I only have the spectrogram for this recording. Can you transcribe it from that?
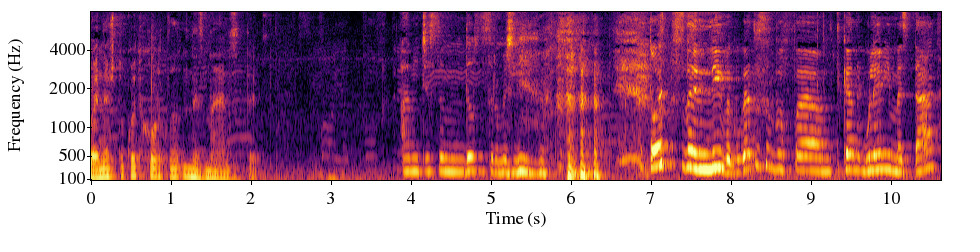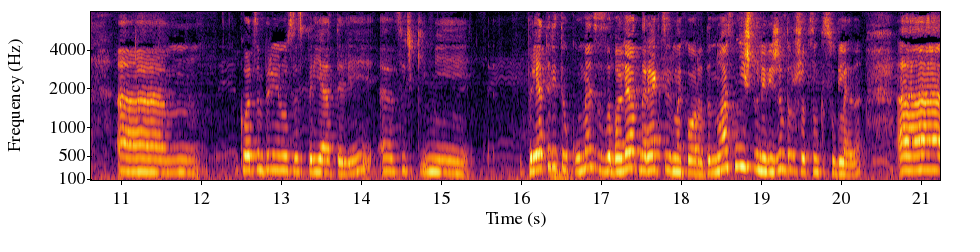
Кое е нещо, което хората не знаят за теб? Ами, че съм доста срамежлива. Тоест свенлива. Когато съм в а, така на големи места, а, когато съм примерно с приятели, а, всички ми приятелите около мен се забавляват на реакцията на хората, но аз нищо не виждам, защото съм късогледа. А,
